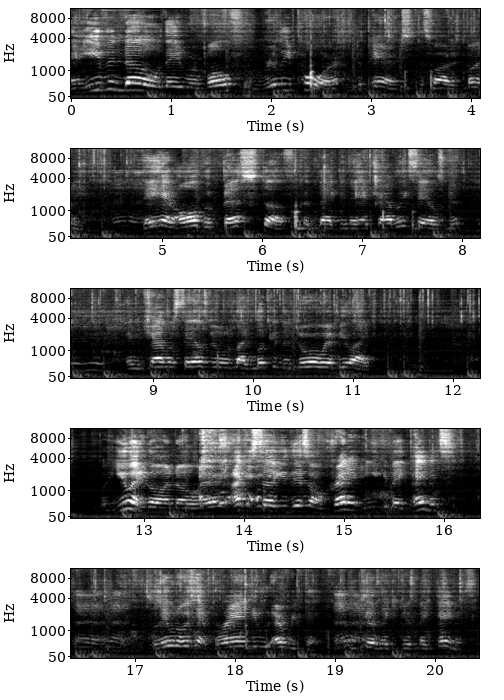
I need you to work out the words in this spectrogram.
And even though they were both really poor, the parents, as far as money, they had all the best stuff because back then they had traveling salesmen. And the traveling salesman would like look in the doorway and be like, "Well, you ain't going nowhere. I can sell you this on credit, and you can make payments." So they would always have brand new everything because they could just make payments.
